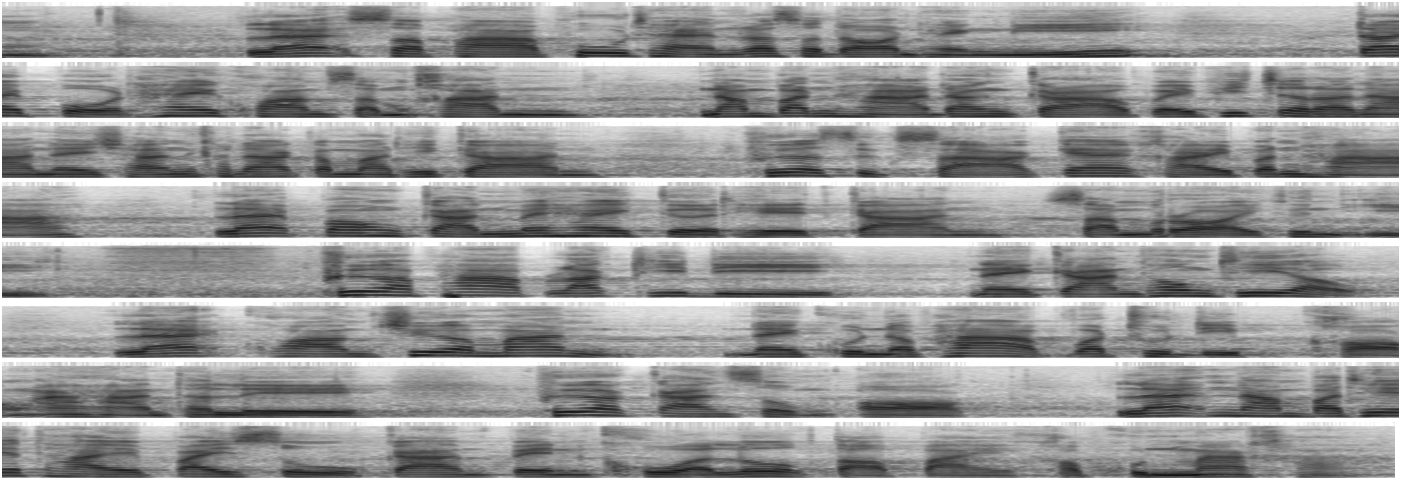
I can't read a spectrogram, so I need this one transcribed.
ม และสภาผู้แทนราษฎรแห่งนี้ ได้โปรดให้ความสำคัญนำปัญหาดังกล่าวไปพิจารณาในชั้นคณะกรรมาการ เพื่อศึกษาแก้ไขปัญหา และป้องกันไม่ให้เกิดเหตุการณ์ซ้ำรอยขึ้นอีก เพื่อภาพลักษณ์ที่ดีในการท่องเที่ยว และความเชื่อมั่นในคุณภาพวัตถุดิบของอาหารทะเล เพื่อการส่งออก และนำประเทศไทยไปสู่การเป็นครัวโลกต่อไปขอบคุณมากค่ะ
